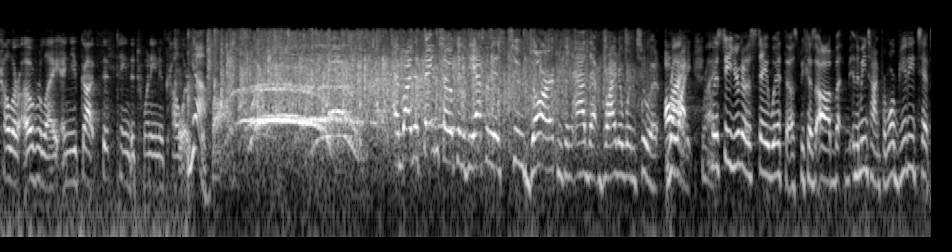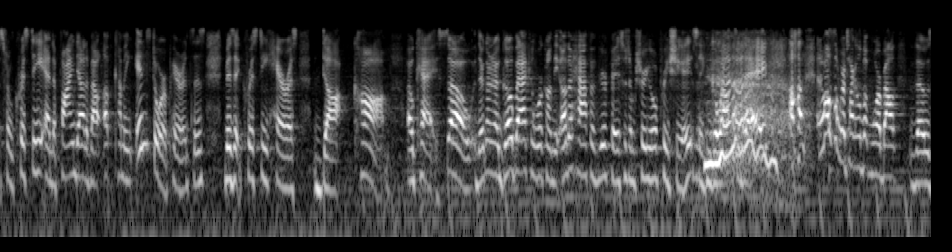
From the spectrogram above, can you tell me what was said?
color overlay and you've got 15 to 20 new colors Yeah. for fall. And by the same token, if you have something that's too dark, you can add that brighter one to it. All Right, right, right. Christi, you're going to stay with us because, uh, but in the meantime, for more beauty tips from Christi and to find out about upcoming in-store appearances, visit ChristiHarris.com. Okay, so they're going to go back and work on the other half of your face, which I'm sure you'll appreciate, so you can go out today. Uh, and also, we're going to talk a little bit more about those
